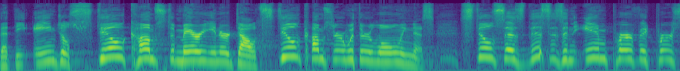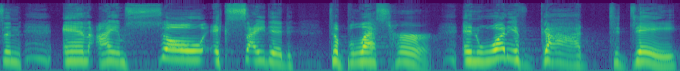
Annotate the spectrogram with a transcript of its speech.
that the angel still comes to Mary in her doubts, still comes to her with her loneliness, still says, This is an imperfect person, and I am so excited to bless her. And what if God today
